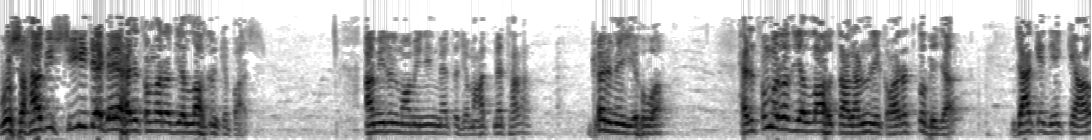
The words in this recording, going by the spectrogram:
وہ صحابی سیدھے گئے حضرت عمر رضی اللہ عنہ کے پاس۔ امیر المومنین میں تو جماعت میں تھا، گھر میں یہ ہوا۔ حضرت عمر رضی اللہ تعالیٰ نے ایک عورت کو بھیجا، جا کے دیکھ کے آؤ،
